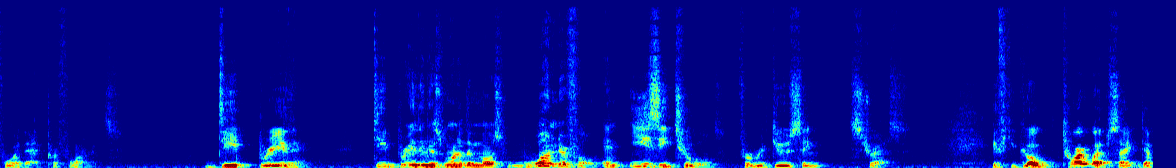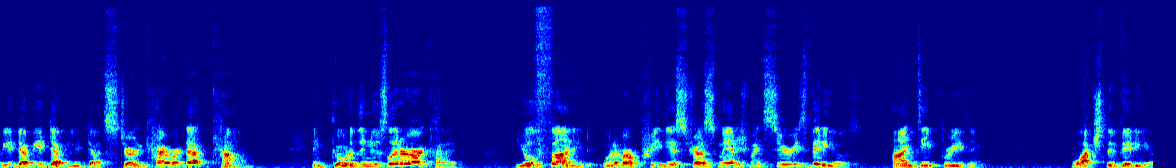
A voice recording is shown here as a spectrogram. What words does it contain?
for that performance. Deep breathing. Deep breathing is one of the most wonderful and easy tools for reducing stress. If you go to our website, www.sternchiro.com, and go to the newsletter archive, you'll find one of our previous stress management series videos on deep breathing. Watch the video.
